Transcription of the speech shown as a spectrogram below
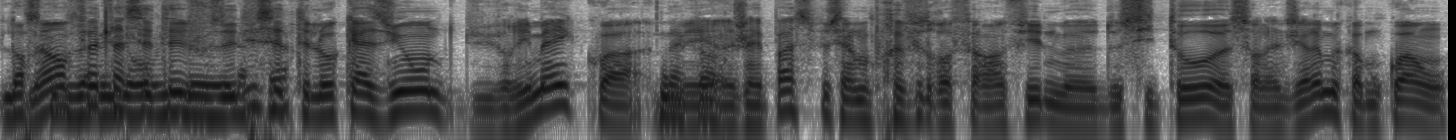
lorsque Non, en vous fait, avez là, eu envie c'était, je vous ai dit, c'était l'occasion du remake, quoi. Mais euh, j'avais pas spécialement prévu de refaire un film euh, de sitôt euh, sur l'Algérie, mais comme quoi on,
